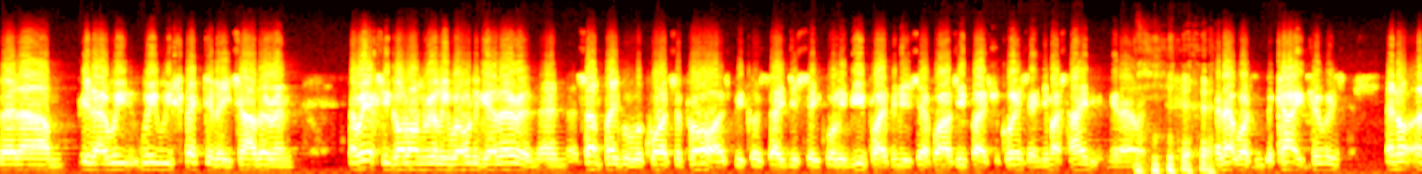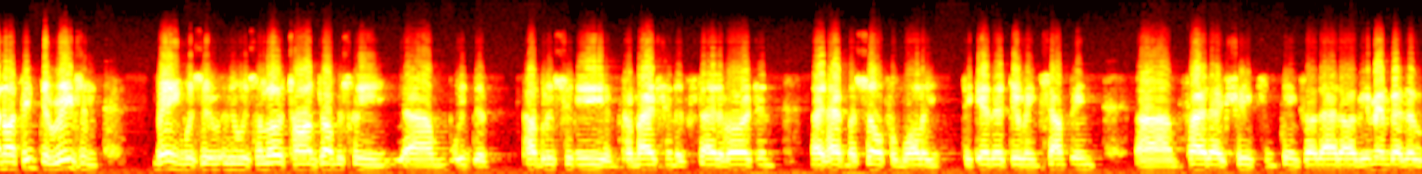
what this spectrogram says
but um, you know, we, we respected each other and, and we actually got on really well together. And, and some people were quite surprised because they just think, well, if you play for New South Wales, he plays for Queensland, you must hate him, you know. yeah. And that wasn't the case. It was, and I, and I think the reason being was there, there was a lot of times, obviously, um, with the publicity and promotion of State of Origin, they'd have myself and Wally together doing something, um, photo shoots and things like that. I remember the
